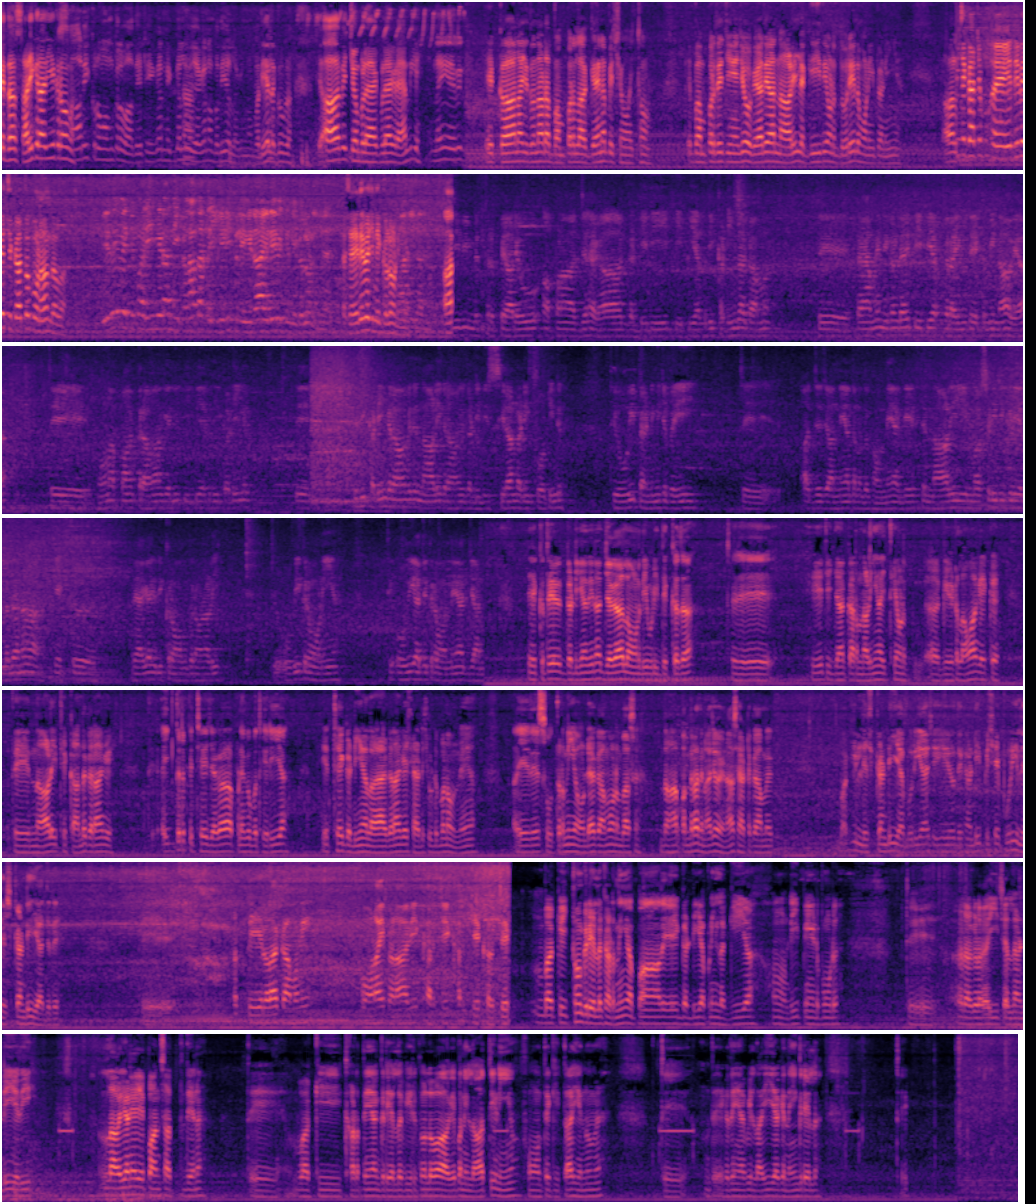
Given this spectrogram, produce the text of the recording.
ਕਿਦਾਂ? ਸਾਰੀ ਕਰਾ ਦਈਏ ਕਰਾਉਣ ਸਾਰੀ ਕ੍ਰੋਮ ਕਰਵਾ ਦੇ ਠੀਕ ਆ? ਨਿੱਗਲ ਹੋ ਜਾਏਗਾ ਨਾ ਵਧੀਆ ਲੱਗਣਾ। ਵਧੀਆ ਲੱਗੂਗਾ। ਤੇ ਆ ਵਿੱਚੋਂ ਬਲੈਕ ਬਲੈਕ ਰਹਿਣ ਦੀਏ ਨਹੀਂ ਇਹ ਵੀ ਇੱਕ ਆ ਨਾ ਜਦੋਂ ਨਾੜਾ ਬੰਪਰ ਲੱਗ ਗਿਆ ਨਾ ਪਿੱਛੋਂ ਇੱਥੋਂ। ਤੇ ਬੰਪਰ ਤੇ ਚੇਂਜ ਹੋ ਗਿਆ ਤੇ ਆ ਨਾਲ ਹੀ ਲੱਗੀ ਤੇ ਹੁਣ ਦੋਰੇ ਲਵਾਉਣੀ ਪੈਣੀ ਆ। ਆ ਵਿੱਚ ਗੱਚ ਇਹਦੇ ਵਿੱਚ ਗੱਤੋਂ ਪਾਉਣਾ ਹੁੰਦਾ ਵਾ? ਇਹਦੇ ਵਿੱਚ ਭਾਜੀ ਜਿਹੜਾ ਨਿਕਲਾ ਤੁਹਾਡੀ ਜਿਹੜੀ ਪਲੇਟ ਆ ਇਹਦੇ ਵਿੱਚ ਨਿਕਲ ਹੋਣੀ ਹੈ ਅੱਛਾ ਇਹਦੇ ਵਿੱਚ ਨਿਕਲ ਹੋਣੀ ਆ। ਹਾਂਜੀ ਜੀ ਵੀ ਮਿੱਤਰ ਪਿਆਰਿਓ ਆਪਣਾ ਅੱਜ ਹੈਗਾ ਗੱਡੀ ਦੀ ਪੀਪੀਐਫ ਦੀ ਕਟਿੰਗ ਦਾ ਕੰਮ। ਤੇ ਟਾਈਮ ਨਹੀਂ ਨਿਕਲ ਰਿਹਾ ਪੀਪੀਐਫ ਕਰਾਈ ਨੂੰ ਤੇ 1 ਮਹੀਨਾ ਹੋ ਗਿਆ। ਤੇ ਹੁਣ ਆਪਾਂ ਕਰਾਵਾਂਗੇ ਇਹਦੀ ਪੀਪੀਐਫ ਦੀ ਕਟਿੰਗ ਤੇ ਇਹਦੀ ਕਟਿੰਗ ਕਰਾਵਾਂਗੇ ਤੇ ਨਾਲ ਹੀ ਕਰਾਵਾਂਗੇ ਗੱਡੀ ਦੀ ਸਿਰਾ ਮੈਡੀ ਕੋਟਿੰਗ ਤੇ ਉਹ ਵੀ ਪੈਂਡਿੰਗ 'ਚ ਪਈ। ਸੀ ਤੇ ਅੱਜ ਜਾਣੇ ਆ ਤੁਹਾਨੂੰ ਦਿਖਾਉਣੇ ਆ ਅੱਗੇ। ਤੇ ਨਾਲ ਹੀ ਮਰਸਡੀ ਦੀ ਗ੍ਰਿਲ ਦਾ ਨਾ ਇੱਕ ਰਹਿ ਗਿਆ ਇਹਦੀ ਕ੍ਰੋਮ ਕਰਾਉਣ ਵਾਲੀ ਤੇ ਉਹ ਵੀ ਕਰਵਾਉਣੀ ਆ। ਤੇ ਉਹ ਵੀ ਅੱਜ ਕਰਵਾਉਣੇ ਆ ਜਾਂ ਇੱਕ ਤੇ ਗੱਡੀਆਂ ਦੀ ਨਾ ਜਗ੍ਹਾ ਲਾਉਣ ਦੀ ਬੜੀ ਦਿੱਕਤ ਆ। ਤੇ ਇਹ ਚੀਜ਼ਾਂ ਕਰਨ ਵਾਲੀਆਂ ਇੱਥੇ ਹੁਣ ਗੇਟ ਲਾਵਾਂਗੇ ਇੱਕ ਤੇ ਨਾਲ ਹੀ ਇੱਥੇ ਕੰਧ ਕਰਾਂਗੇ। ਤੇ ਇੱਧਰ ਪਿੱਛੇ ਜਗ੍ਹਾ ਆਪਣੇ ਕੋਲ ਬਥੇਰੀ ਆ। ਇੱਥੇ ਗੱਡੀਆਂ ਲਾਇਆ ਕਰਾਂਗੇ, ਸ਼ੈੱਡ ਸ਼ੁੱਡ ਬਣਾਉਂਦੇ ਆ। ਇਹਦੇ ਸੂਤਰ ਨਹੀਂ ਆਉਣ ਡਿਆ ਕੰਮ ਹੁਣ ਬਸ। 10 15 ਦਿਨਾਂ ਚ ਹੋ ਜਾਣਾ ਸੈੱਟ ਕੰਮ। ਬਾਕੀ ਲਿਸ਼ਕਣ ਦੀ ਆ ਬੁਰੀ ਆ ਸੀ ਉਹ ਦੇਖਣ ਦੀ ਪਿੱਛੇ ਪੂਰੀ ਲਿਸ਼ਕਣ ਦੀ ਅੱਜ ਦੇ ਤੇ ਤੇਲ ਵਾਲਾ ਕੰਮ ਵੀ ਪਾਉਣਾ ਹੀ ਪੈਣਾ ਵੀ ਖਰਚੇ ਖਰਚੇ ਖਰਚੇ। ਬਾਕੀ ਇੱਥੋਂ ਗ੍ਰਿਲ ਖੜਨੀ ਆਪਾਂ ਤੇ ਗੱਡੀ ਆਪਣੀ ਲੱਗੀ ਆ, ਹੋਣ ਦੀ ਪੇਂਟ ਪੂੰਡ ਤੇ ਰਗੜਾਈ ਚੱਲਣ ਦੀ ਇਹਦੀ। ਲੱਗ ਜਾਣੇ ਇਹ 5-7 ਦਿਨ। ਤੇ ਬਾਕੀ ਖੜਦੇ ਆ ਗ੍ਰਿਲ ਵੀਰ ਕੋਲ, ਲਵਾ ਕੇ ਬਣੀ ਲਾਤੀ ਨਹੀਂ ਆ ਫੋਨ ਤੇ ਕੀਤਾ ਸੀ ਇਹਨੂੰ ਮੈਂ। ਤੇ ਦੇਖਦੇ ਆ ਵੀ ਲਾਈ ਆ ਕਿ ਨਹੀਂ ਗ੍ਰਿਲ ਤੇ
